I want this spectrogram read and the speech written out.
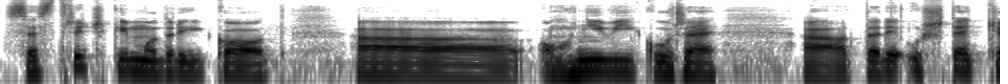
Sestřičky Modrý kot, uh, Ohnivý kuře, uh, tedy už teď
